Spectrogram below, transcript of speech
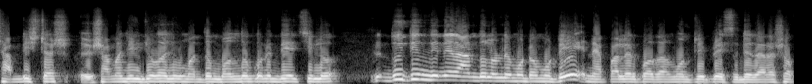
ছাব্বিশটা সামাজিক যোগাযোগ মাধ্যম বন্ধ করে দিয়েছিল দুই তিন দিনের আন্দোলনে মোটামুটি নেপালের প্রধানমন্ত্রী, প্রেসিডেন্ট তারা সব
